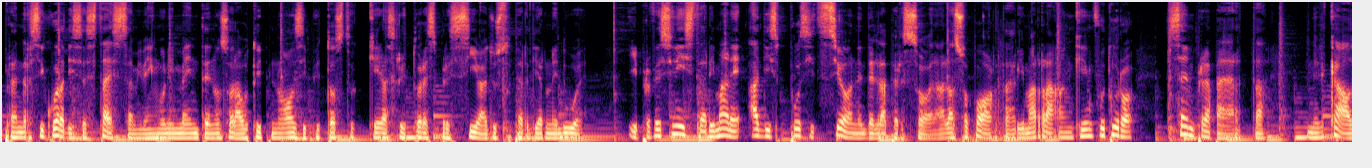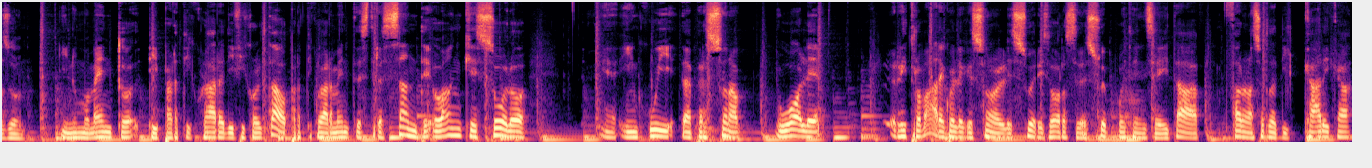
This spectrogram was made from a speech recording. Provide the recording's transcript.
prendersi cura di se stessa. Mi vengono in mente non solo l'autoipnosi piuttosto che la scrittura espressiva, giusto per dirne due il professionista rimane a disposizione della persona, la sua porta rimarrà anche in futuro sempre aperta. Nel caso, in un momento di particolare difficoltà o particolarmente stressante o anche solo eh, in cui la persona vuole ritrovare quelle che sono le sue risorse, le sue potenzialità, fare una sorta di carica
